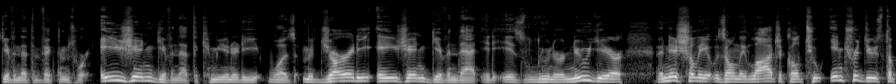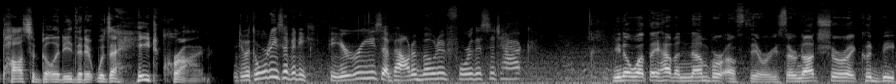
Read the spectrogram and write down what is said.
Given that the victims were Asian, given that the community was majority Asian, given that it is Lunar New Year, initially it was only logical to introduce the possibility that it was a hate crime. Do authorities have any theories about a motive for this attack? You know what? They have a number of theories. They're not sure. It could be,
